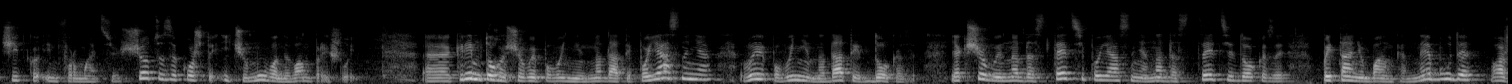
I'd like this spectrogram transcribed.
чітко інформацію, що це за кошти і чому вони вам прийшли. Е, Крім того, що ви повинні надати пояснення, ви повинні надати докази. Якщо ви надасте ці пояснення, надасте ці докази, питань у банка не буде, ваш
